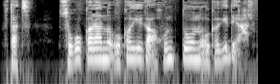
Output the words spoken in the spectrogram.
二つ、そこからのおかげが本当のおかげである。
